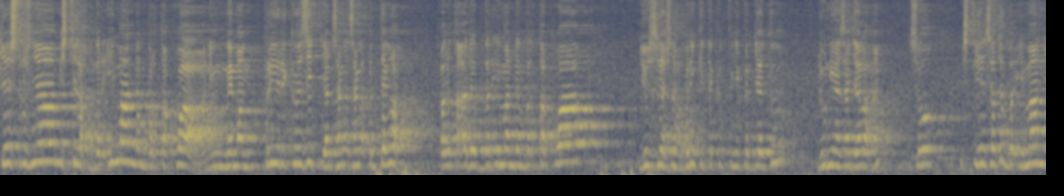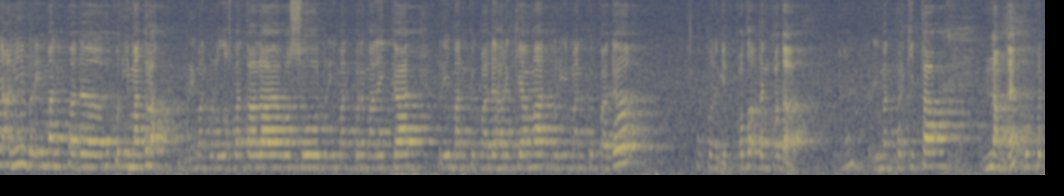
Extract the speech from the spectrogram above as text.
Okay, seterusnya mestilah beriman dan bertakwa. Ini memang prerequisite yang sangat-sangat penting lah. Kalau tak ada beriman dan bertakwa, useless lah. Apa ni kita punya kerja tu dunia sajalah. Eh? So, mesti yang satu beriman, yang ini beriman kepada rukun iman tu lah. Beriman kepada Allah SWT, Rasul, beriman kepada malaikat, beriman kepada hari kiamat, beriman kepada apa lagi? Qadar dan qadar. Eh? Beriman per kitab, enam eh? rukun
